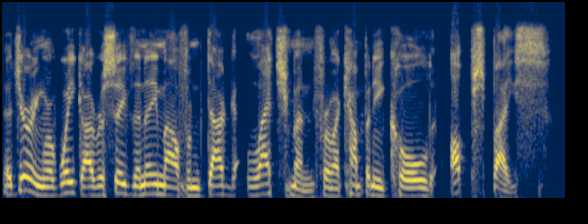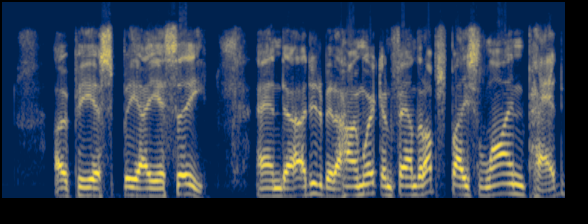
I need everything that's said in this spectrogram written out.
Now, during a week, I received an email from Doug Latchman from a company called OpsBase. OPSBASE. And uh, I did a bit of homework and found that OpsBase LinePad,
